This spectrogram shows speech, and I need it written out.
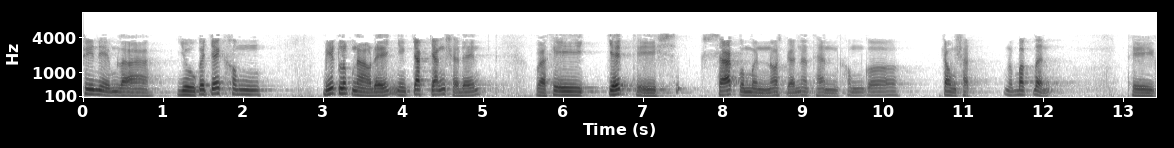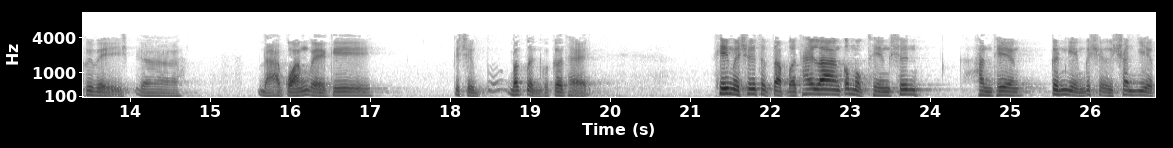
suy niệm là dù cái chết không biết lúc nào đến, nhưng chắc chắn sẽ đến. Và khi chết thì xác của mình nó trở nên thành không có trong sạch, nó bất tịnh. Thì quý vị à, đã quán về cái cái sự bất tỉnh của cơ thể. Khi mà sư thực tập ở Thái Lan có một thiền sinh hành thiền kinh nghiệm cái sự sanh diệt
